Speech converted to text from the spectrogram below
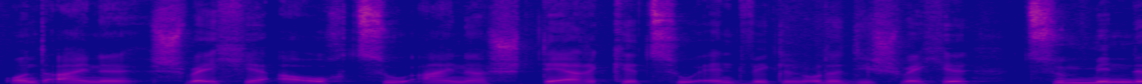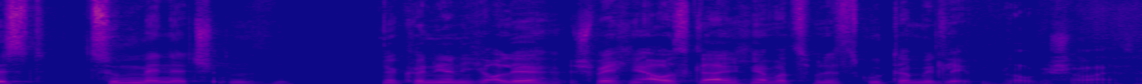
und eine Schwäche auch zu einer Stärke zu entwickeln oder die Schwäche zumindest zu managen. Mhm. Wir können ja nicht alle Schwächen ausgleichen, aber zumindest gut damit leben, logischerweise.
